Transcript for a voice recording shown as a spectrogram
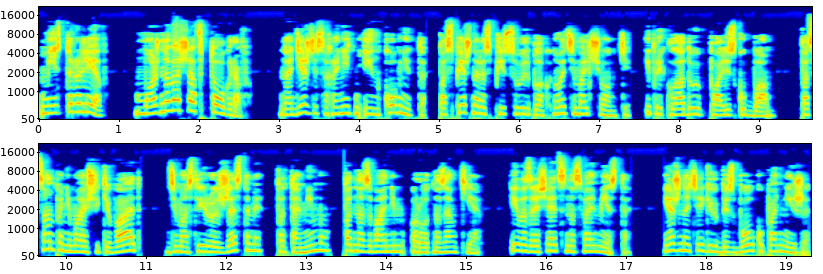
«Мистер Лев, можно ваш автограф?» В надежде сохранить инкогнито, поспешно расписывают в блокноте мальчонки и прикладываю палец к губам. Пацан, понимающе кивает, демонстрирует жестами пантомиму под названием «Рот на замке» и возвращается на свое место. Я же натягиваю бейсболку пониже,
